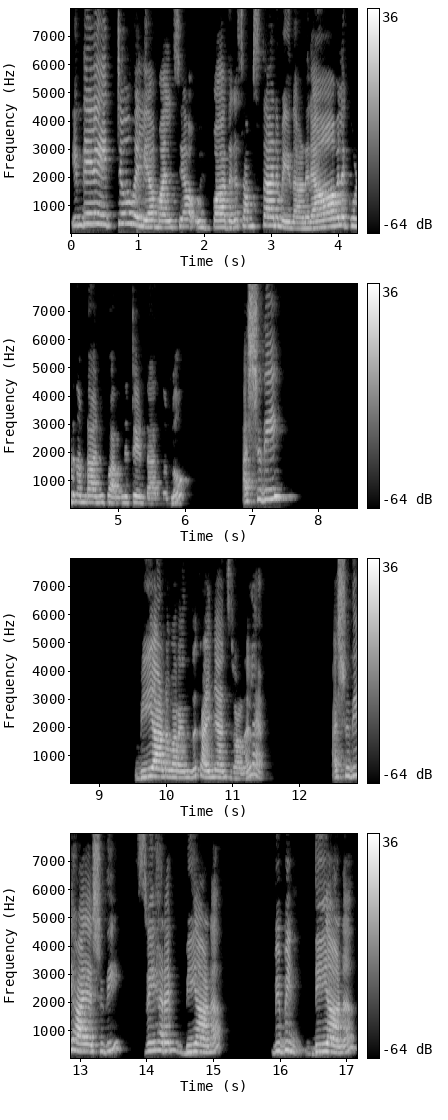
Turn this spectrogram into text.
ഇന്ത്യയിലെ ഏറ്റവും വലിയ മത്സ്യ ഉൽപാദക സംസ്ഥാനം ഏതാണ്? രാവിലെ കൂടി നമ്മുടെ അനു പറഞ്ഞിട്ടേ ഉണ്ടായിരുന്നുള്ളൂ. അശ്വതി ബി ആണ് പറയുന്നത്. കഴിഞ്ഞ ആൻസർ ആണ് അല്ലെ? അശ്വതി ഹായ് അശ്വതി. ശ്രീഹരൻ ബി ആണ്. വിപിൻ ഡി ആണ്.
